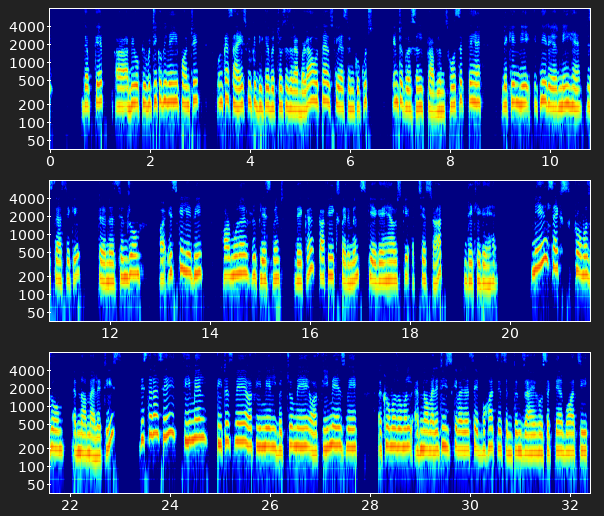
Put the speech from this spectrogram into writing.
جبکہ ابھی وہ پیوبرٹی کو بھی نہیں پہنچے ان کا سائز کیونکہ دیگر بچوں سے ذرا بڑا ہوتا ہے اس کی وجہ سے ان کو کچھ انٹرپرسنل پرابلمس ہو سکتے ہیں لیکن یہ اتنی ریئر نہیں ہے جس طرح سے کہ ٹرنر سنڈروم اور اس کے لیے بھی ہارمونل ریپلیسمنٹ دے کر کافی ایکسپیریمنٹس کیے گئے ہیں اور اس کے اچھے اثرات دیکھے گئے ہیں میل سیکس کروموزوم کروموزوملٹیز جس طرح سے فیمل فیٹس میں اور فیمل بچوں میں اور فیمل میں کروموزومل ایبنارملٹیز کی وجہ سے بہت سے سمٹمز ظاہر ہو سکتے ہیں اور بہت سی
